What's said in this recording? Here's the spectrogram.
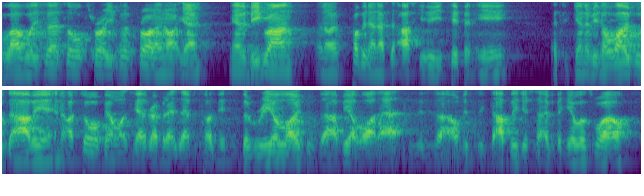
Lovely. So that's all three for the Friday night game. Now the big one, and I probably don't have to ask you who you're tipping here. It's going to be the local derby, and I saw Belmont South Rabbitohs advertising this is the real local derby. I like that because there's uh, obviously Dudley just over the hill as well.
